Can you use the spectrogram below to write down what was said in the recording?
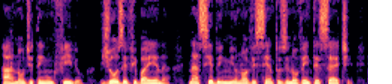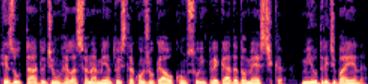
Arnold tem um filho, Joseph Baena, nascido em 1997, resultado de um relacionamento extraconjugal com sua empregada doméstica, Mildred Baena.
